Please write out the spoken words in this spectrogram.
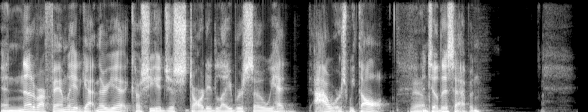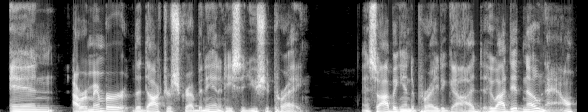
and none of our family had gotten there yet because she had just started labor, so we had hours. We thought yeah. until this happened, and I remember the doctor scrubbing in, and he said, "You should pray." And so I began to pray to God, who I did know now.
